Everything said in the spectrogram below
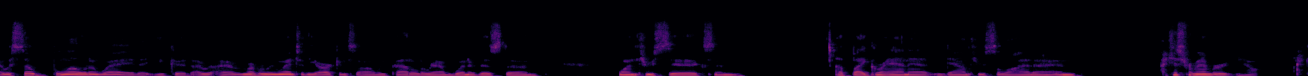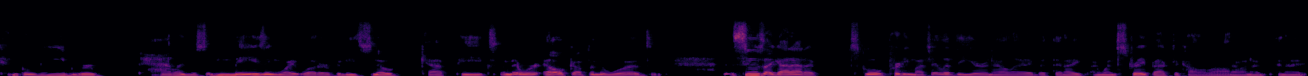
I was so blown away that you could. I, I remember we went to the Arkansas and we paddled around Buena Vista and one through six and up by Granite and down through Salida. And I just remember, you know, I couldn't believe we were paddling this amazing whitewater beneath snow capped peaks and there were elk up in the woods. And as soon as I got out of school, pretty much, I lived a year in LA, but then I, I went straight back to Colorado and I, and I,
